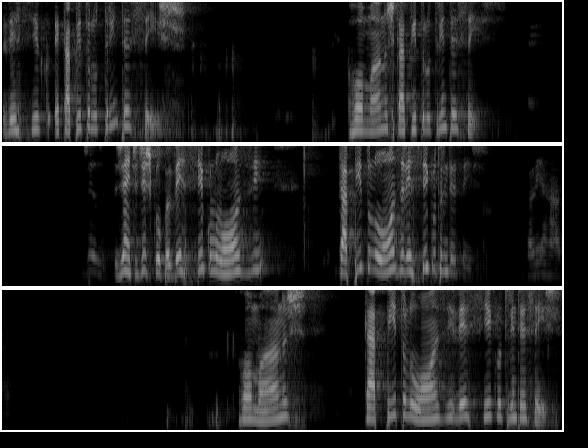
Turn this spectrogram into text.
versículo, é capítulo 36. Romanos, capítulo 36. Gente, desculpa, versículo 11, capítulo 11, versículo 36. Falei errado. Romanos, capítulo 11, versículo 36.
